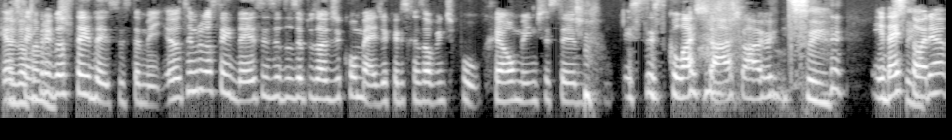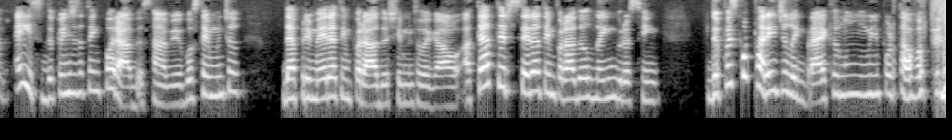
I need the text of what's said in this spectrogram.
Eu Exatamente. sempre gostei desses também. Eu sempre gostei desses e dos episódios de comédia, que eles resolvem, tipo, realmente ser se esculachar, sabe? Sim. E da Sim. história, é isso, depende da temporada, sabe? Eu gostei muito da primeira temporada, achei muito legal. Até a terceira temporada eu lembro, assim. Depois que eu parei de lembrar, é que eu não me importava tanto.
